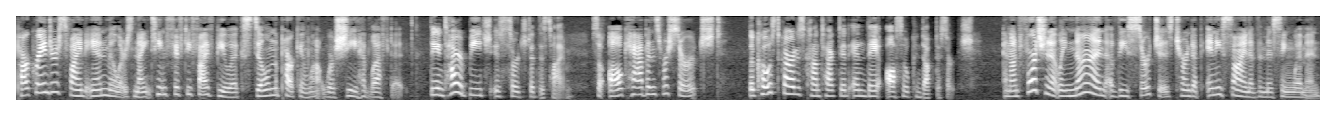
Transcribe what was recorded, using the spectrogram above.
Park rangers find Ann Miller's 1955 Buick still in the parking lot where she had left it. The entire beach is searched at this time. So all cabins were searched. The Coast Guard is contacted and they also conduct a search. And unfortunately, none of these searches turned up any sign of the missing women.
